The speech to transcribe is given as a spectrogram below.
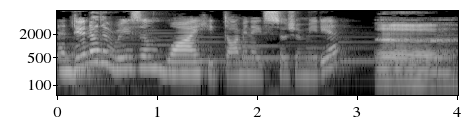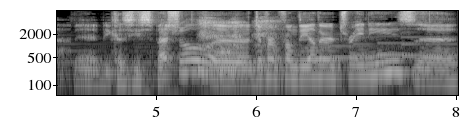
And do you know the reason why he dominates social media? Uh, because he's special, uh, different from the other trainees. Uh,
